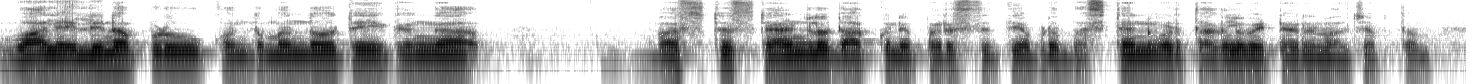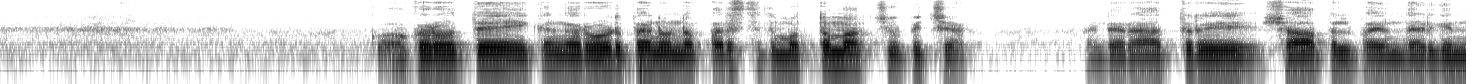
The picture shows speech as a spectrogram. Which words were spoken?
వాళ్ళు వెళ్ళినప్పుడు కొంతమంది అయితే ఏకంగా బస్ స్టాండ్లో దాక్కునే పరిస్థితి అప్పుడు బస్ స్టాండ్ కూడా తగలబెట్టారని వాళ్ళు చెప్తాం. ఒకరైతే ఏకంగా రోడ్డు పైన ఉన్న పరిస్థితి మొత్తం మాకు చూపించారు. అంటే రాత్రి షాపుల పైన జరిగిన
